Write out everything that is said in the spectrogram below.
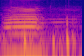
Huh?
